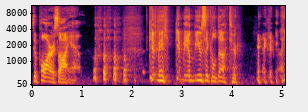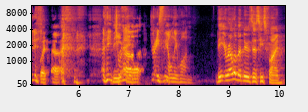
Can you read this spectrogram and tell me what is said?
to par as I am. Get me, get me a musical doctor. But uh, I need the, Dre. uh, Dre's the only one. the irrelevant news is he's fine.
